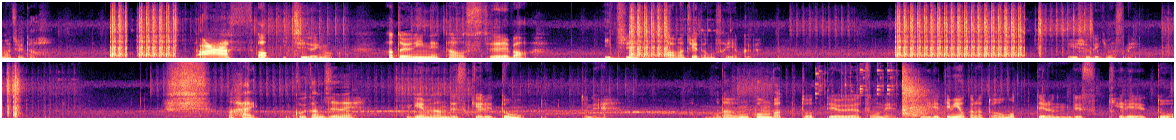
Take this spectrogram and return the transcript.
間違えた。あーあ1位だ今。あと4人ね倒せれば1位で。あ間違えたもう最悪。優勝できますね。まあはい。こういう感じでねゲームなんですけれどもえっとねモダンコンバットっていうやつもねちょっと入れてみようかなとは思ってるんですけれど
